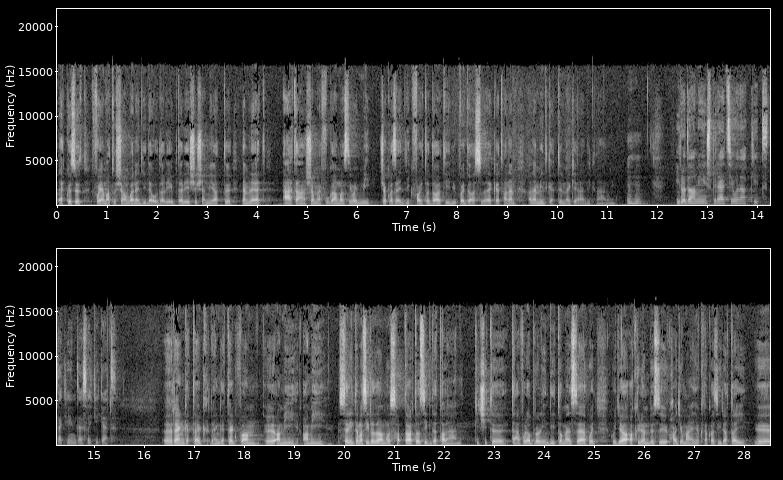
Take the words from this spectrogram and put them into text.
e között folyamatosan van egy ide-oda lépdelés, és emiatt nem lehet általánosan megfogalmazni, hogy mi csak az egyik fajta dalt írjuk, vagy dalszövegeket, hanem, hanem mindkettő megjelenik nálunk. Uh-huh. Irodalmi inspirációnak kit tekintesz, vagy kiket? Rengeteg, rengeteg van, ami, ami szerintem az irodalomhoz tartozik, de talán kicsit távolabbról indítom ezzel, hogy, hogy a, a különböző hagyományoknak az iratai mm.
